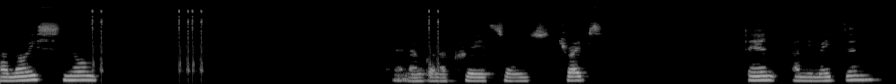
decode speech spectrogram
a noise node and I'm gonna create some stripes and animate them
